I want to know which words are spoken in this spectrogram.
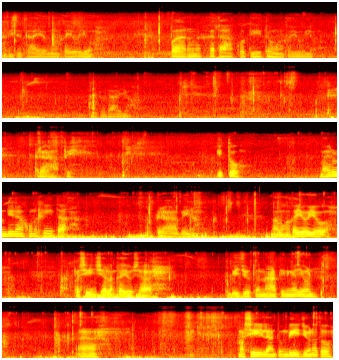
Alis na tayo mga kayoyo. Parang nakakatakot dito mga kayoyo. Dito tayo. Grabe. Ito. Mayroon din akong nakita. Grabe no. Ah, mga kayoyo. Pasensya lang kayo sa video to natin ngayon. Ah, masilan tong video na to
